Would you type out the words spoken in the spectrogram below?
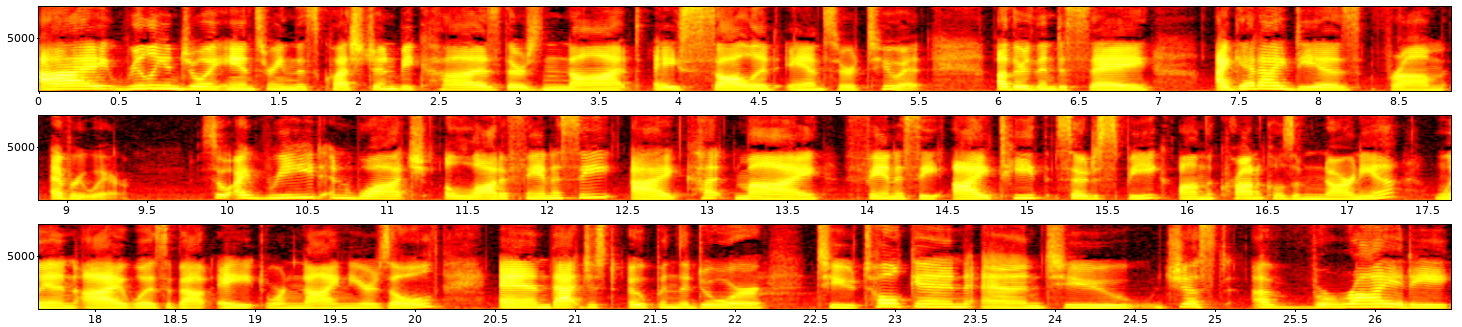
I really enjoy answering this question because there's not a solid answer to it, other than to say, I get ideas from everywhere. So I read and watch a lot of fantasy. I cut my fantasy eye teeth, so to speak, on the Chronicles of Narnia when I was about eight or nine years old. And that just opened the door to Tolkien and to just a variety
